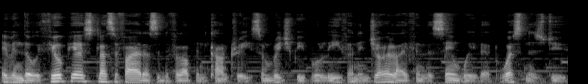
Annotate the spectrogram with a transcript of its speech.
Even though Ethiopia is classified as a developing country, some rich people live and enjoy life in the same way that Westerners do.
